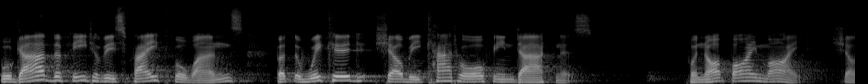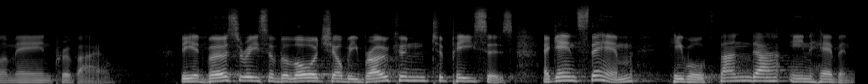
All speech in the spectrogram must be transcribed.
will guard the feet of his faithful ones, but the wicked shall be cut off in darkness. For not by might shall a man prevail. The adversaries of the Lord shall be broken to pieces. Against them he will thunder in heaven.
